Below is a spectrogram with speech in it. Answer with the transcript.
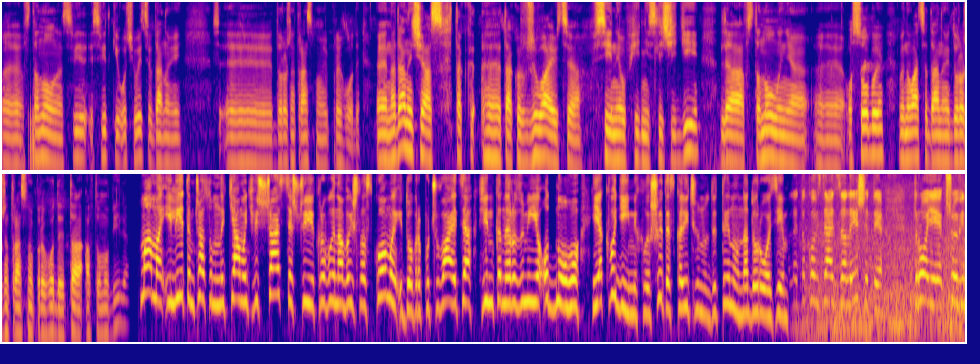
е, встановлення сві- свідків очевидців даної дорожньо-транспортної пригоди. Е, На даний час так, е, також вживаються всі необхідні слідчі дії для встановлення е, особи винуватця даної дорожньо-транспортної пригоди та автомобіля. Мама Іллі тим часом не тямить від щастя, що її кровина вийшла з коми і добре почувається. Жінка не розуміє одного, як водій міг лишити скалічену дитину на дорозі. Але тако взяти, залишити троє, якщо він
